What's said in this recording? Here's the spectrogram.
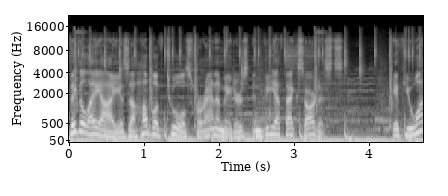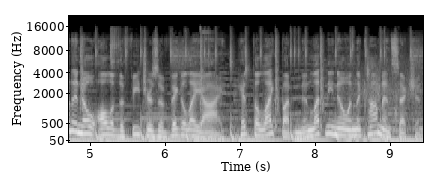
Viggle AI is a hub of tools for animators and VFX artists. If you want to know all of the features of Viggle AI, hit the like button and let me know in the comments section.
